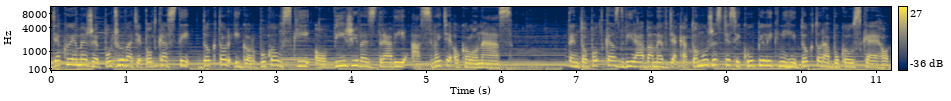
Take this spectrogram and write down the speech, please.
Ďakujeme, že počúvate podcasty Dr. Igor Bukovský o výžive, zdraví a svete okolo nás. Tento podcast vyrábame vďaka tomu, že ste si kúpili knihy doktora Bukovského.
